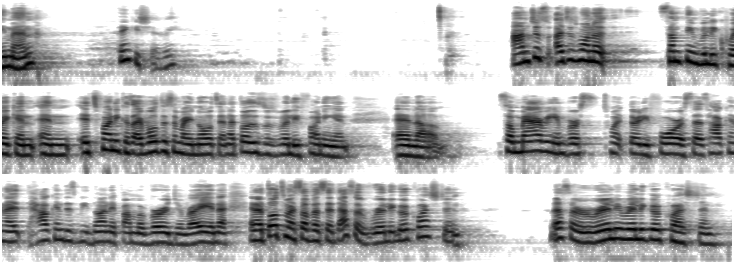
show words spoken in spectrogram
Amen. Thank you, Sherry. I'm just, I just want to, something really quick. And, and it's funny because I wrote this in my notes and I thought this was really funny. And, and, um, so Mary in verse 34 says, how can I, how can this be done if I'm a virgin, right? And I, and I thought to myself, I said, that's a really good question. That's a really, really good question.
